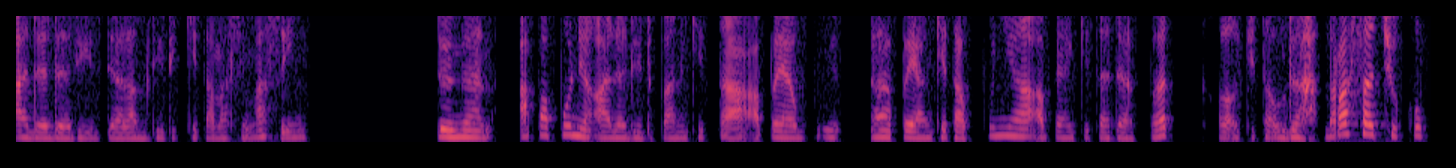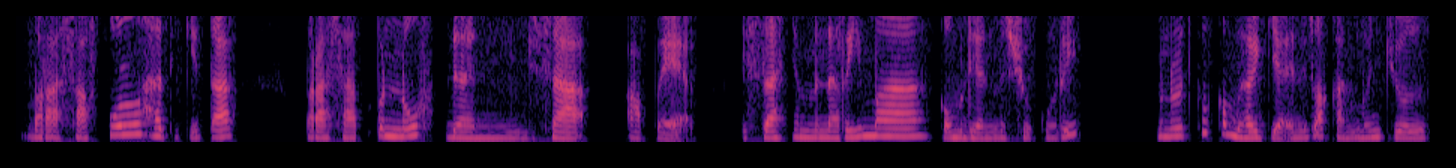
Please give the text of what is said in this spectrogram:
ada dari dalam diri kita masing-masing dengan apa pun yang ada di depan kita apa yang apa yang kita punya apa yang kita dapat kalau kita udah merasa cukup merasa full hati kita merasa penuh dan bisa apa ya istilahnya menerima kemudian mensyukuri menurutku kebahagiaan itu akan muncul.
